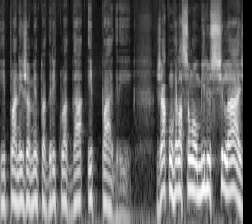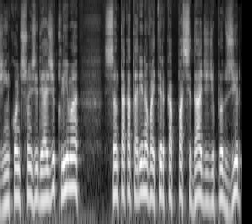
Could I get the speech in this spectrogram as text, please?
e Planejamento Agrícola da EPAGRE. Já com relação ao milho silagem em condições ideais de clima, Santa Catarina vai ter capacidade de produzir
